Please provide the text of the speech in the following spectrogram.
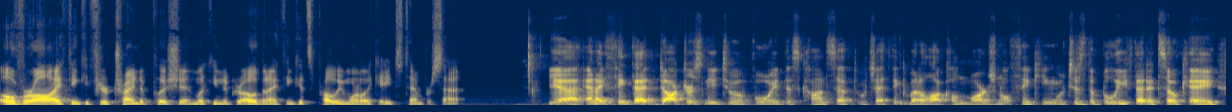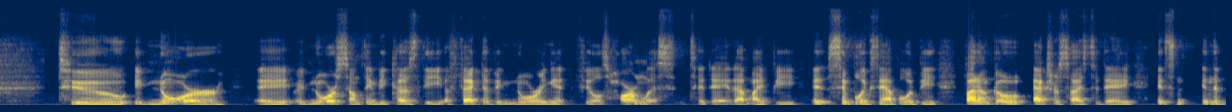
overall, I think if you're trying to push it and looking to grow, then I think it's probably more like eight to ten percent. Yeah, and I think that doctors need to avoid this concept, which I think about a lot called marginal thinking, which is the belief that it's okay to ignore a ignore something because the effect of ignoring it feels harmless today. That might be a simple example would be if I don't go exercise today, it's in the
